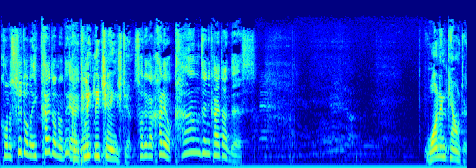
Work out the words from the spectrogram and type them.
この首都の一回との出会いで completely changed him. それが彼を完全に変えたんです、 One encounter.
